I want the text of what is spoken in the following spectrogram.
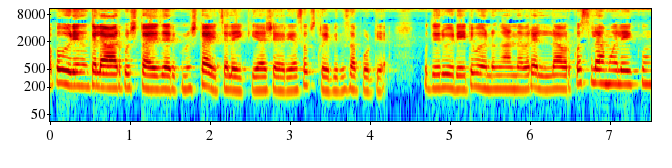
അപ്പോൾ വീഡിയോ നിങ്ങൾക്ക് എല്ലാവർക്കും ഇഷ്ടമായി വിചാരിക്കുന്നു. ഇഷ്ടമായിച്ചാൽ ലൈക്ക് ചെയ്യുക ഷെയർ ചെയ്യുക സബ്സ്ക്രൈബ് ചെയ്ത് സപ്പോർട്ട് ചെയ്യുക പുതിയൊരു വീഡിയോ ആയിട്ട് വീണ്ടും കാണുന്നവർ എല്ലാവർക്കും അസ്സാം വലൈക്കും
